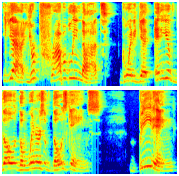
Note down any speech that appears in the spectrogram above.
yeah, you're probably not going to get any of those the winners of those games beating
